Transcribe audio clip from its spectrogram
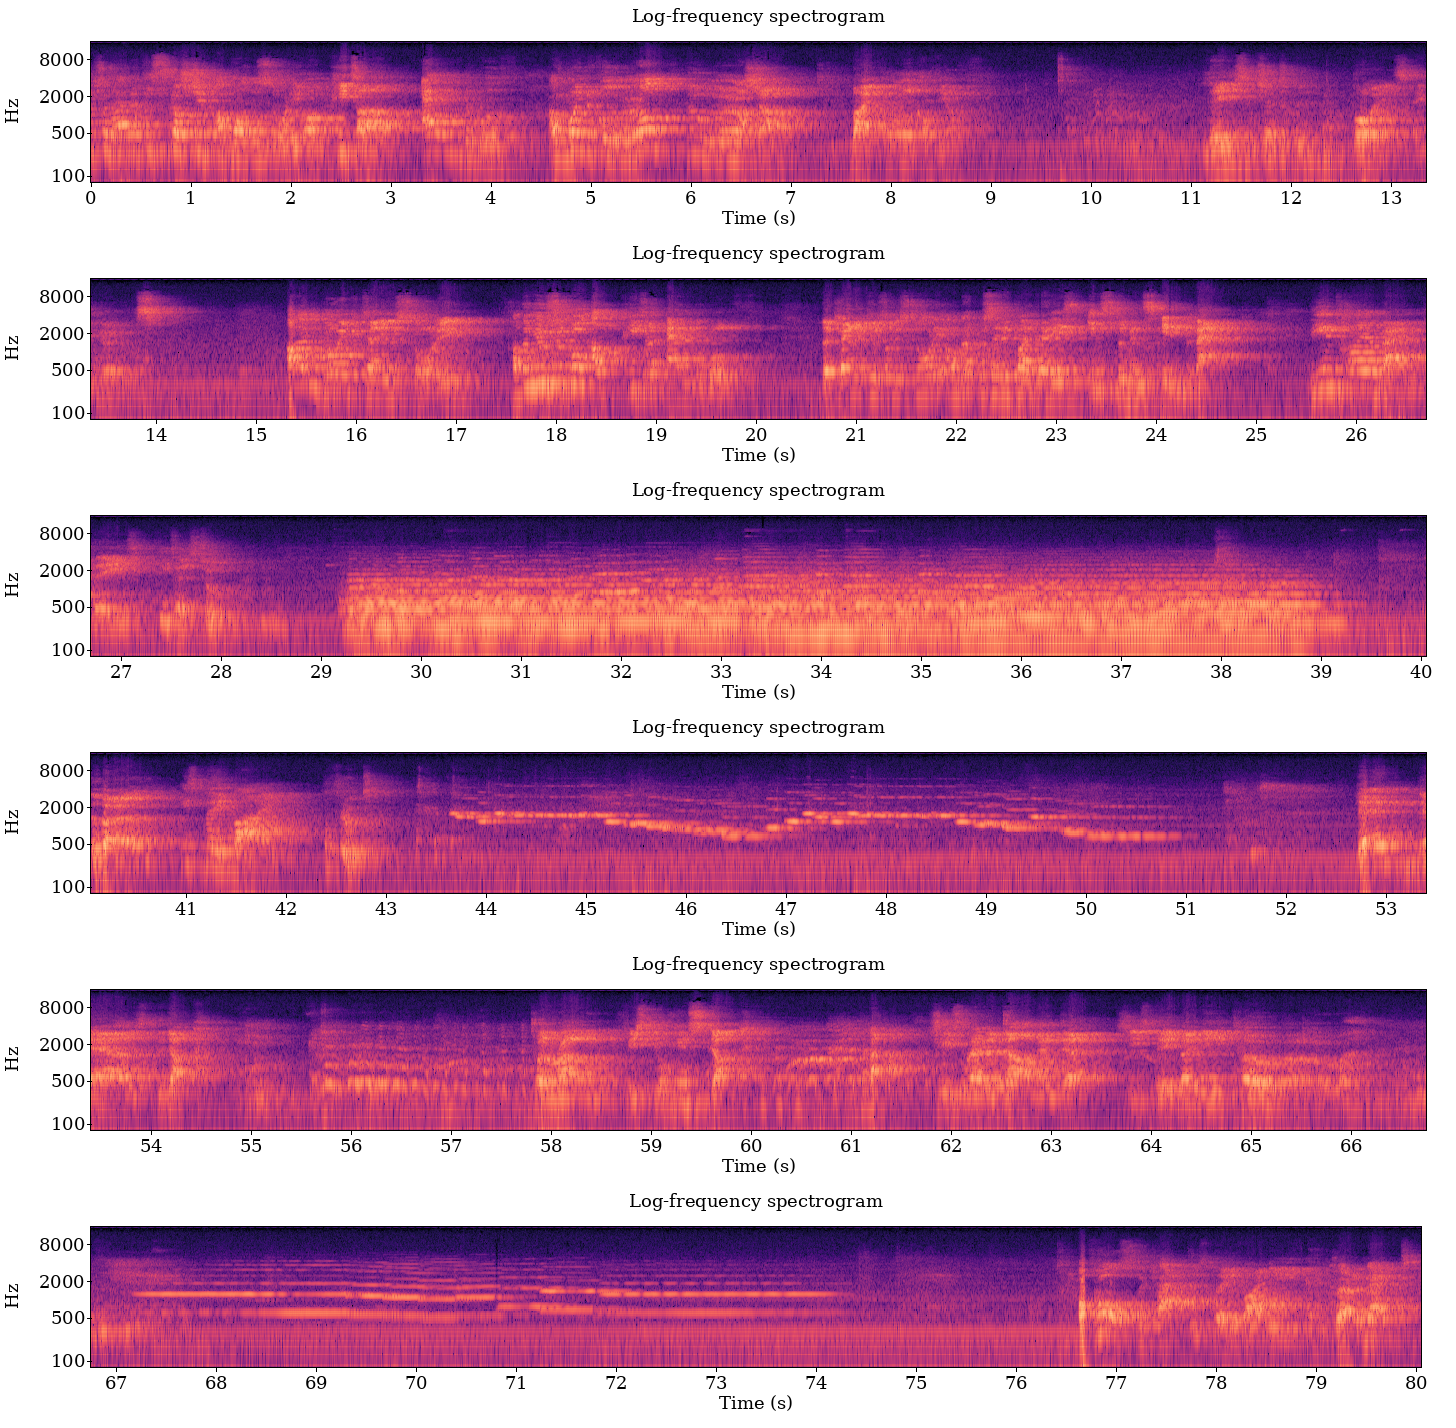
we shall have a discussion upon the story of Peter and the Wolf, a wonderful romp through Russia by Prokofiev. Ladies and gentlemen, boys and girls, I'm going to tell you the story of the musical of Peter and the Wolf. The characters of the story are represented by various instruments in the band. The entire band plays Peter's tune. Of course, the cat is played by the clarinet.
